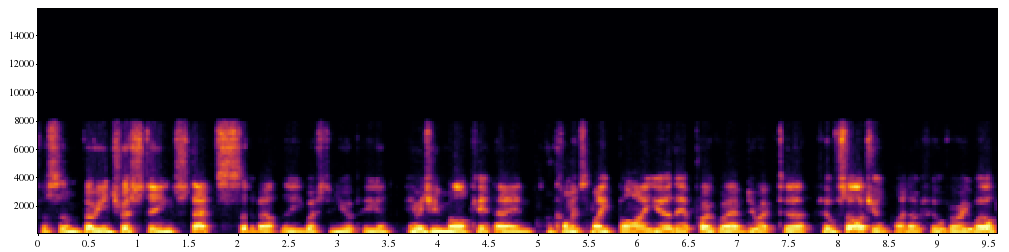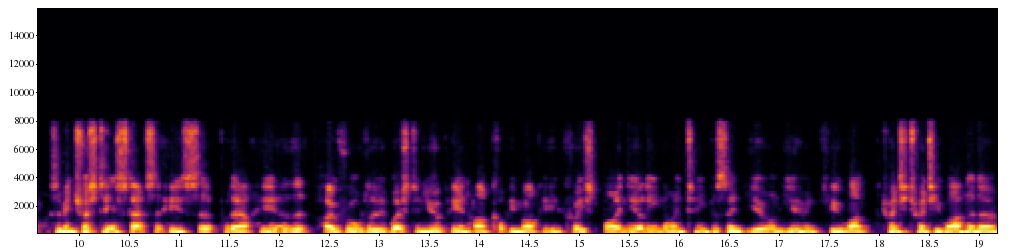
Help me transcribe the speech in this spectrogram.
for some very interesting stats about the Western European imaging market and comments made by uh, their program director, Phil Sargent. I know Phil very well. Some interesting stats that he's uh, put out here that overall the Western European hard copy market increased by nearly 19% year on year in Q1 2021 and uh,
